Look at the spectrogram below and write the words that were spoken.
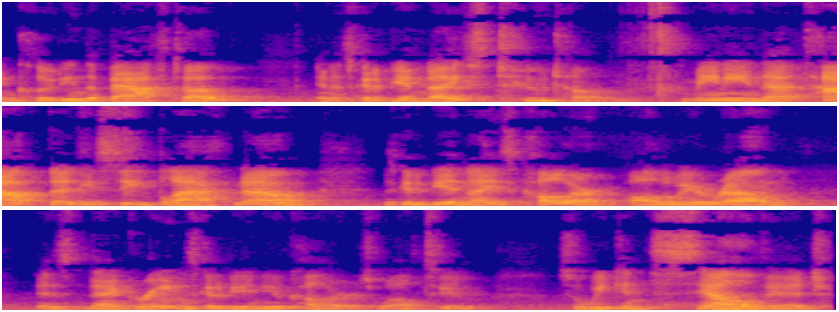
including the bathtub, and it's gonna be a nice two-tone, meaning that top that you see black now is gonna be a nice color all the way around, is that green is gonna be a new color as well too. So we can salvage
